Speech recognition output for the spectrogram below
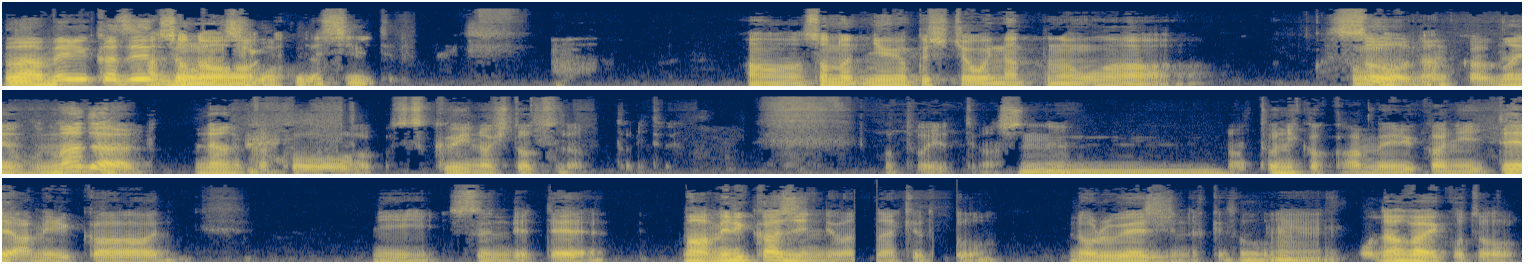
まあアメリカ全土は地獄だし。ああ、そのニューヨーク市長になったのは、そう、だなんかままだ、なんかこう、救いの一つだったみたいなことを言ってましうたね。ん。とにかくアメリカにいて、アメリカに住んでて、まあアメリカ人ではないけど、ノルウェー人だけど、うん。長いこと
